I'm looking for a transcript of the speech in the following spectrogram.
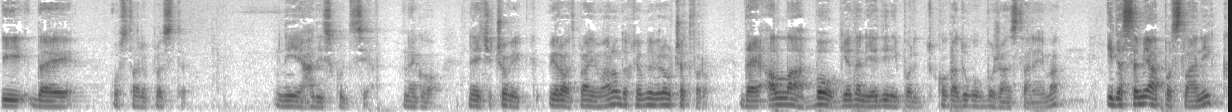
i da je, u stvari, prostite, nije hadis kudsija, nego neće čovjek vjerovati pravim imanom dok ne bude vjerovao u četvoro. Da je Allah Bog jedan jedini pored koga drugog božanstva nema i da sam ja poslanik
